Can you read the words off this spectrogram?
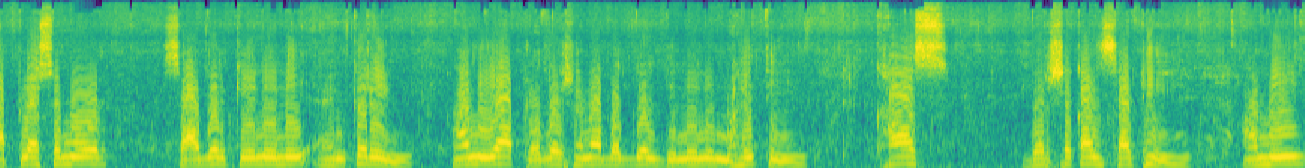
आपल्यासमोर सादर केलेली अँकरिंग आणि या प्रदर्शनाबद्दल दिलेली माहिती खास दर्शकांसाठी आम्ही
